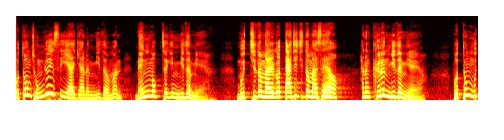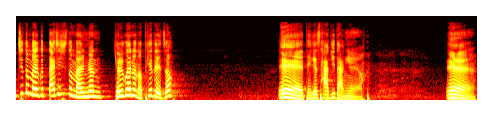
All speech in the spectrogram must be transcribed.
보통 종교에서 이야기하는 믿음은 맹목적인 믿음이에요. 묻지도 말고 따지지도 마세요 하는 그런 믿음이에요. 보통 묻지도 말고 따지지도 말면 결과는 어떻게 되죠? 예, 되게 사기 당해요. 예.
